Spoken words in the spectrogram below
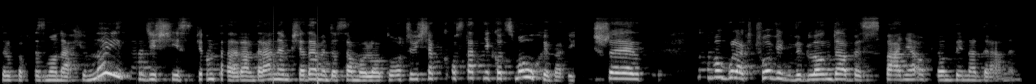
tylko przez Monachium. No i tam gdzieś jest piąta rand ranem, wsiadamy do samolotu. Oczywiście jak ostatnie kocmołuchy, jakieś t-shirt, no w ogóle jak człowiek wygląda bez spania o piątej nad ranem.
